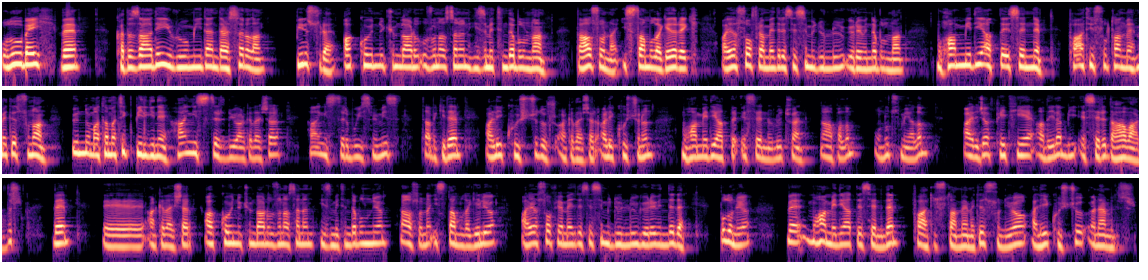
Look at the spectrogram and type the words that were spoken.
Ulu Bey ve Kadızade-i Rumi'den dersler alan bir süre Akkoyunlu hükümdarı Uzun Hasan'ın hizmetinde bulunan daha sonra İstanbul'a gelerek Ayasofya Medresesi Müdürlüğü görevinde bulunan Muhammediye adlı eserini Fatih Sultan Mehmet'e sunan ünlü matematik bilgini hangisidir diyor arkadaşlar. Hangisidir bu ismimiz? Tabii ki de Ali Kuşçu'dur arkadaşlar. Ali Kuşçu'nun Muhammedi adlı eserini lütfen ne yapalım? Unutmayalım. Ayrıca Fethiye adıyla bir eseri daha vardır. Ve e, arkadaşlar Akkoyun hükümdarı Uzun Hasan'ın hizmetinde bulunuyor. Daha sonra İstanbul'a geliyor. Ayasofya Medresesi Müdürlüğü görevinde de bulunuyor. Ve Muhammediyat eserini de Fatih Sultan Mehmet'e sunuyor. Ali Kuşçu önemlidir.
